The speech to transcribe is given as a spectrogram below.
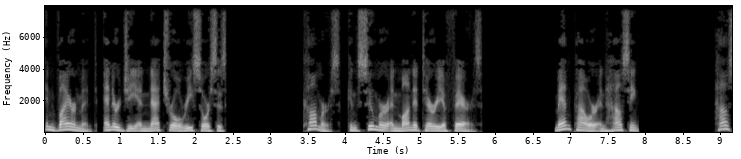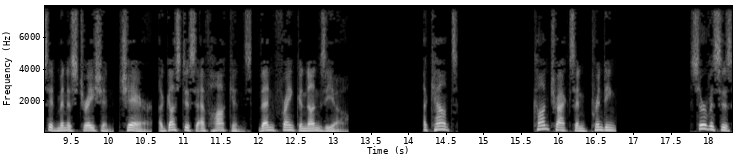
Environment, energy and natural resources Commerce, consumer and monetary affairs Manpower and housing House Administration Chair, Augustus F. Hawkins, then Frank Annunzio Accounts Contracts and printing Services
